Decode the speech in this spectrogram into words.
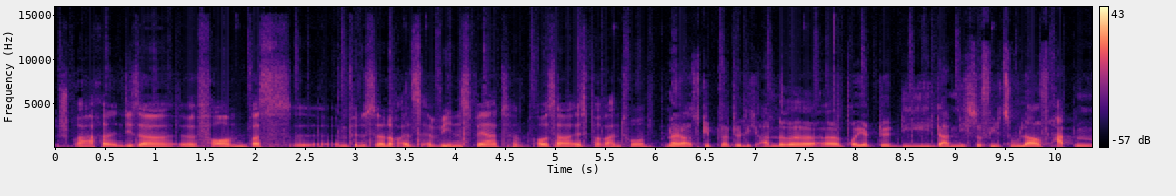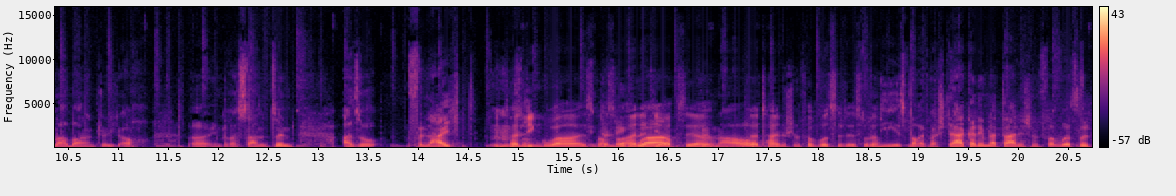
Sprache in dieser äh, Form. Was äh, empfindest du da noch als erwähnenswert, außer Esperanto? Naja, es gibt natürlich andere äh, Projekte, die dann nicht so viel Zulauf hatten, aber natürlich auch äh, interessant sind. Also vielleicht. Interlingua ist noch so eine, die Interlingua, auch sehr genau. im Lateinischen verwurzelt ist, oder? Die ist noch etwas stärker dem Lateinischen verwurzelt.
